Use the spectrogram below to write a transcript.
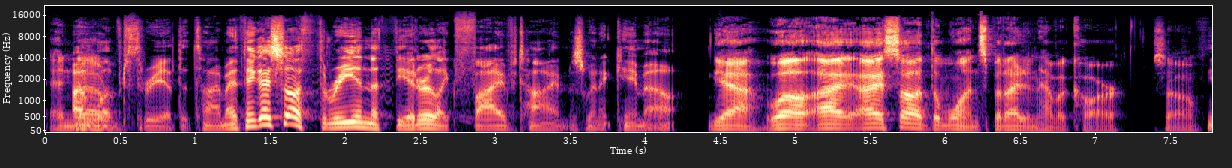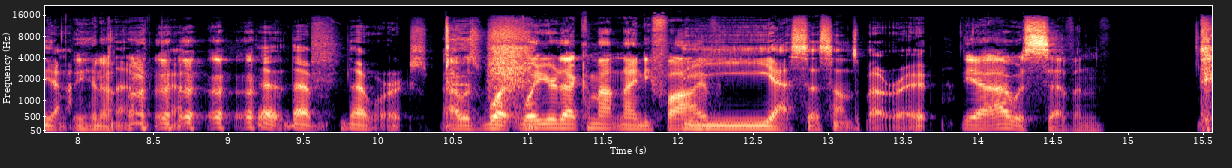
and I uh, loved three at the time. I think I saw three in the theater like five times when it came out. Yeah, well, I I saw it the once, but I didn't have a car. So yeah, you know that, that that works. I was what what year did that come out? Ninety five. Yes, that sounds about right. Yeah, I was seven.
